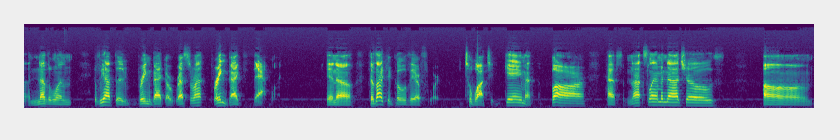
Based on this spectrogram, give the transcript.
another one, if we have to bring back a restaurant, bring back that one. You know, because I could go there for it to watch a game at the bar, have some not slamming nachos, um,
